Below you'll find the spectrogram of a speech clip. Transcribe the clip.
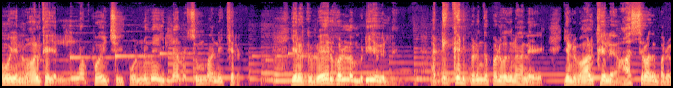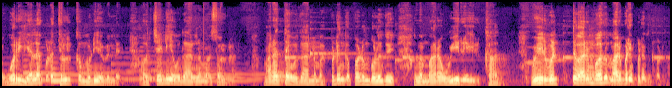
ஓ என் வாழ்க்கை எல்லாம் போயிடுச்சு. இப்போ ஒன்றுமே இல்லாமல் சும்மா நிற்கிறேன் எனக்கு வேறு கொள்ள முடியவில்லை. அடிக்கடி பிடுங்கப்படுவதனாலே என் வாழ்க்கையில ஆசீர்வாதம் படுற ஒரு இலை கூட திழுக்க முடியவில்லை. அவர் செடியை உதாரணமா சொல்றார். மரத்தை உதாரணமா பிடுங்கப்படும் பொழுது அந்த மரம் உயிரே இருக்காது. உயிர் விட்டு வரும்போது மறுபடியும் பிடுங்கப்படும்.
